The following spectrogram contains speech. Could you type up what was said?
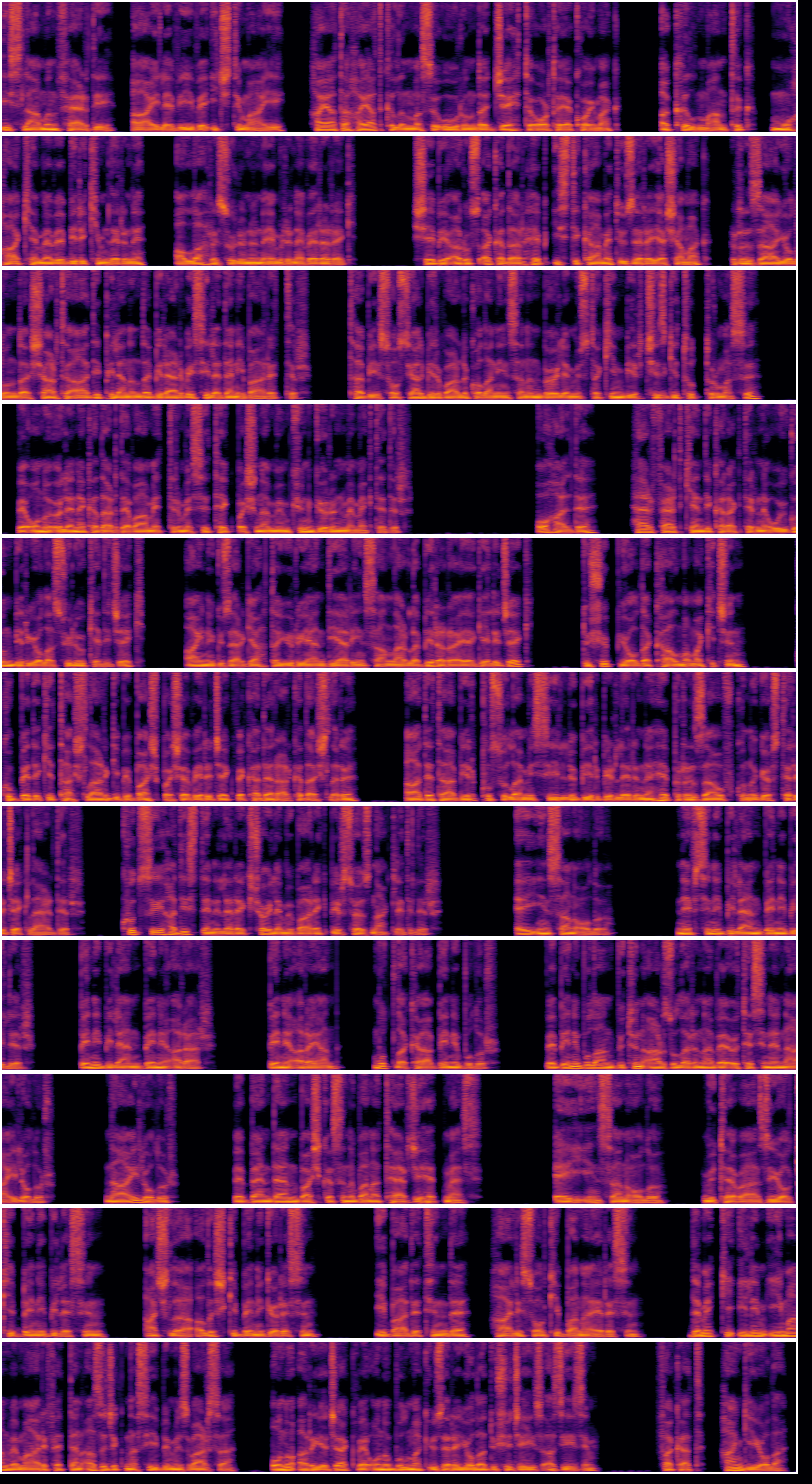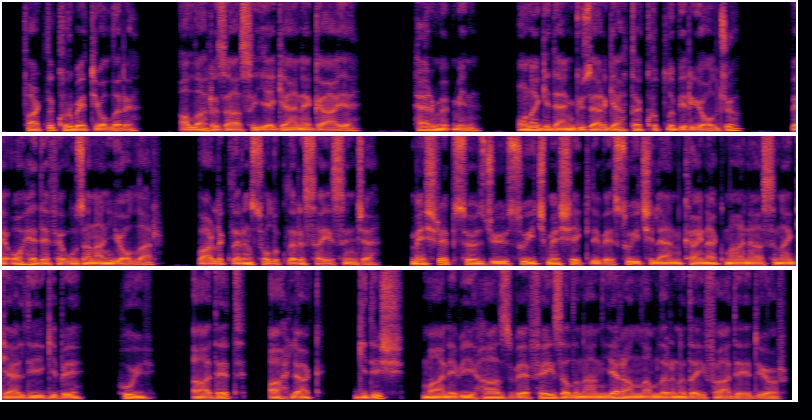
İslam'ın ferdi, ailevi ve içtimai, hayata hayat kılınması uğrunda cehdi ortaya koymak, akıl, mantık, muhakeme ve birikimlerini Allah Resulü'nün emrine vererek, Şebi Arus'a kadar hep istikamet üzere yaşamak, rıza yolunda şartı adi planında birer vesileden ibarettir. Tabii sosyal bir varlık olan insanın böyle müstakim bir çizgi tutturması ve onu ölene kadar devam ettirmesi tek başına mümkün görünmemektedir. O halde her fert kendi karakterine uygun bir yola sülûk edecek, aynı güzergahta yürüyen diğer insanlarla bir araya gelecek, düşüp yolda kalmamak için kubbedeki taşlar gibi baş başa verecek ve kader arkadaşları, adeta bir pusula misillü birbirlerine hep rıza ufkunu göstereceklerdir. Kutsi hadis denilerek şöyle mübarek bir söz nakledilir. Ey insanoğlu! Nefsini bilen beni bilir, beni bilen beni arar. Beni arayan mutlaka beni bulur ve beni bulan bütün arzularına ve ötesine nail olur. Nail olur ve benden başkasını bana tercih etmez. Ey insanoğlu! Mütevazi ol ki beni bilesin, açlığa alış ki beni göresin, ibadetinde halis ol ki bana eresin. Demek ki ilim, iman ve marifetten azıcık nasibimiz varsa, onu arayacak ve onu bulmak üzere yola düşeceğiz azizim. Fakat hangi yola? Farklı kurbet yolları, Allah rızası yegane gaye. Her mümin, ona giden güzergahta kutlu bir yolcu ve o hedefe uzanan yollar, varlıkların solukları sayısınca. Meşrep sözcüğü su içme şekli ve su içilen kaynak manasına geldiği gibi, huy, adet, ahlak, gidiş, manevi haz ve feyz alınan yer anlamlarını da ifade ediyor.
